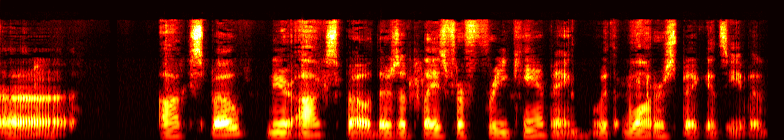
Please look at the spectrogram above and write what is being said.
uh, Oxbow. Near Oxbow, there's a place for free camping with water spigots, even.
